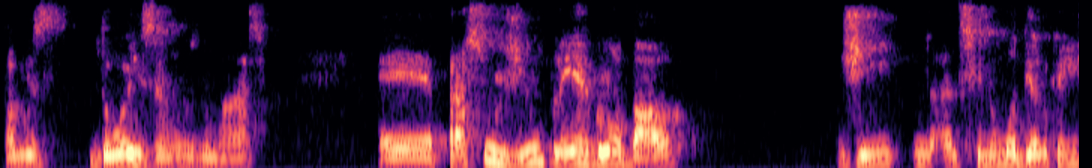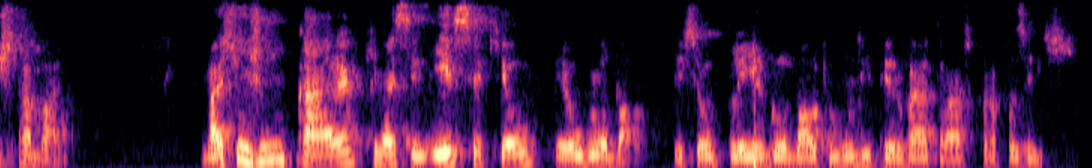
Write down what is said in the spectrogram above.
talvez dois anos no máximo, é, para surgir um player global de, assim, no modelo que a gente trabalha vai surgir um cara que vai ser esse aqui é o, é o global. Esse é o player global que o mundo inteiro vai atrás para fazer isso.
